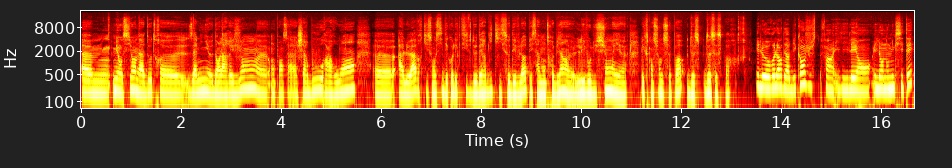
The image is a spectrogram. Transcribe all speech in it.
mais aussi, on a d'autres amis dans la région. on pense à Cherbourg, à Rouen, à Le Havre, qui sont aussi des collectifs de derby qui se développent et ça montre bien l'évolution et l'expansion de, ce de, de ce sport. Et le roller derby, quand enfin, il est en, il est en non-mixité?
